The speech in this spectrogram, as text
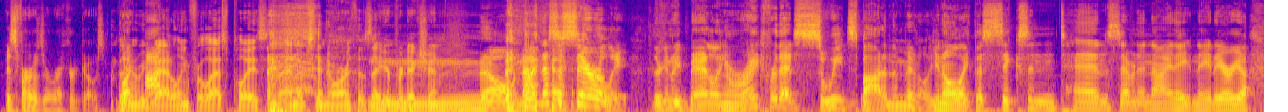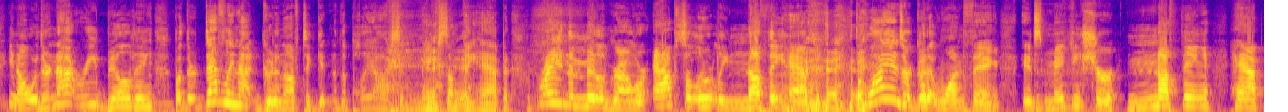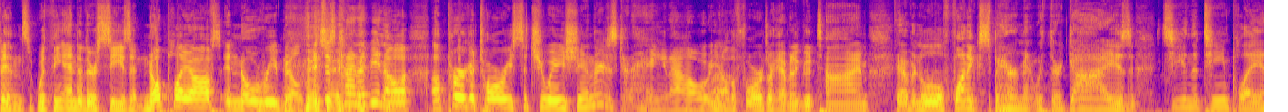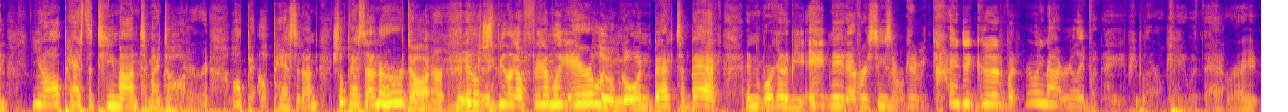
as far as their record goes. They're going to be I- battling for last place in the NFC North. Is that your prediction? No, not necessarily. They're going to be battling right for that sweet spot in the middle. You know, like the 6 and 10, 7 and 9, 8 and 8 area. You know, they're not rebuilding, but they're definitely not good enough to get into the playoffs and make something happen. Right in the middle ground where absolutely nothing happens. the Lions are good at one thing. It's making sure nothing happens with the end of their season. No playoffs and no rebuild. It's just kind of, you know, a, a purgatory situation. They're just kind of hanging out. You know, the forwards are having a good time, having a little fun experiment with their guys, and seeing the team play. And, you know, I'll pass the team on to my daughter. And I'll, pa- I'll pass it on. She'll pass it on to her daughter. It'll just be like a family heirloom going back to back. And we're going to be 8 and 8 every season. We're going to be kind of good, but really not really. But hey, people are okay with that, right?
